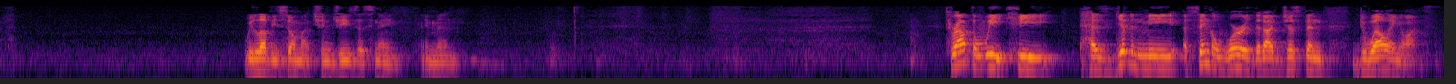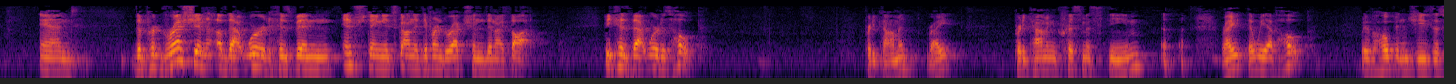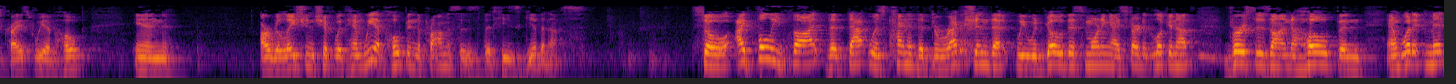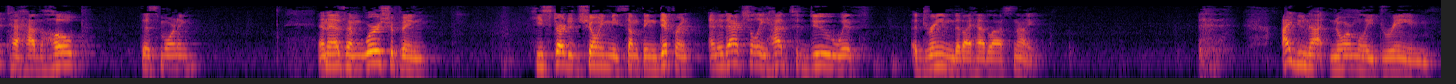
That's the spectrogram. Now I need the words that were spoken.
We love you so much in Jesus' name. Amen. Throughout the week, he has given me a single word that I've just been dwelling on. And the progression of that word has been interesting. It's gone a different direction than I thought. Because that word is hope. Pretty common, right? Pretty common Christmas theme, right? That we have hope. We have hope in Jesus Christ. We have hope in our relationship with Him. We have hope in the promises that He's given us. So I fully thought that that was kind of the direction that we would go this morning. I started looking up verses on hope and, and what it meant to have hope this morning. And as I'm worshiping, he started showing me something different, and it actually had to do with a dream that I had last night. I do not normally dream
